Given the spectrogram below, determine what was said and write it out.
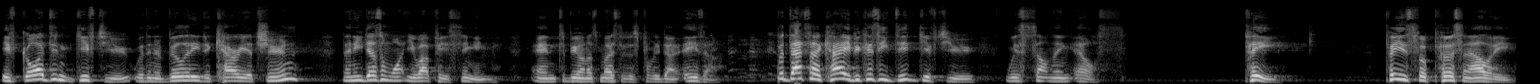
If God didn't gift you with an ability to carry a tune, then He doesn't want you up here singing. And to be honest, most of us probably don't either. But that's okay because He did gift you with something else. P. P is for personality.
